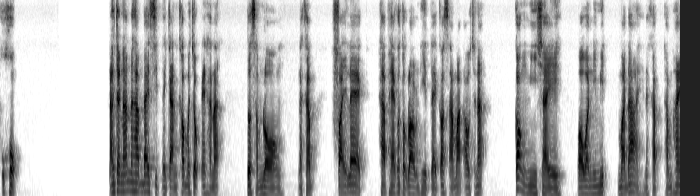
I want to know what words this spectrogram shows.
คู่หกหลังจากนั้นนะครับได้สิทธิ์ในการเข้ามาชกในฐานะตัวสำรองนะครับ ไฟแรกถ้าแพ้ก็ตกรอบทันที แต่ก็สามารถเอาชนะก้องมีชัยววันนิมิต มาได้นะครับทำให้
